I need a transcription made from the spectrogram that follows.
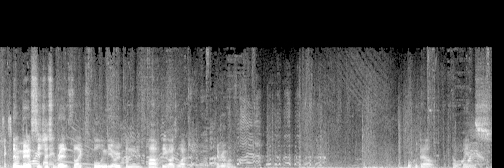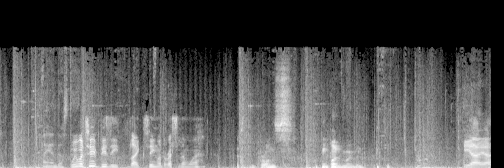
Little science The experiment. don't worry Mercy about just it. res like full in the open after you guys wiped everyone. Talk about awareness. I understand. We were too busy, like, seeing where the rest of them were. Just bronze. One moment. Yeah, yeah.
